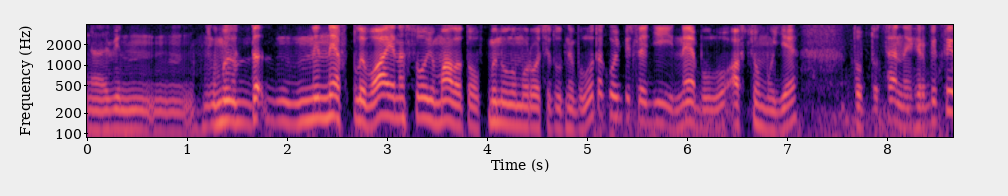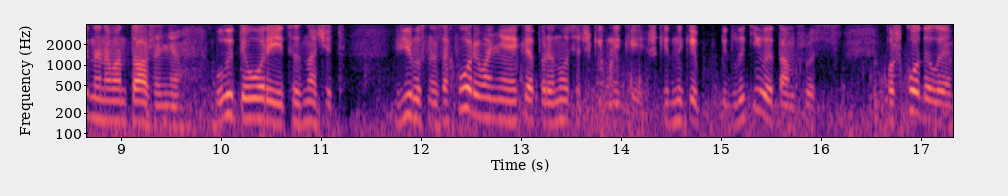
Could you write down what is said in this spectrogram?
е, він не впливає на сою. Мало того, в минулому році тут не було такої післядії, не було, а в цьому є. Тобто це не гербіцидне навантаження. Були теорії, це значить вірусне захворювання, яке переносять шкідники. Шкідники підлетіли, там щось пошкодили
